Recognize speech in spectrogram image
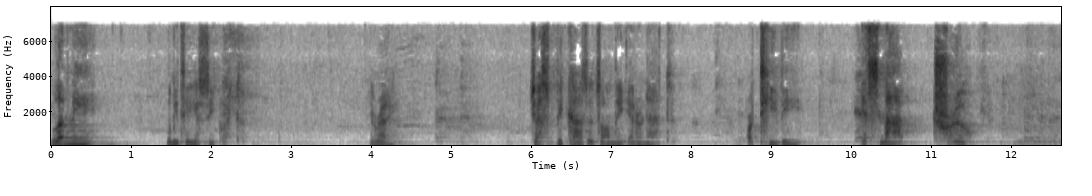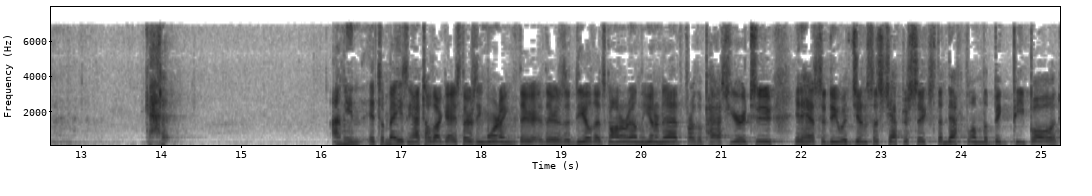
Let me, let me tell you a secret. You ready? Just because it's on the internet or TV, it's not true. Got it? I mean, it's amazing. I told our guys Thursday morning there, there's a deal that's gone around the internet for the past year or two. It has to do with Genesis chapter 6, the Nephilim, the big people, and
